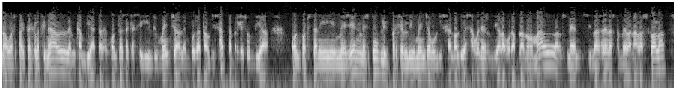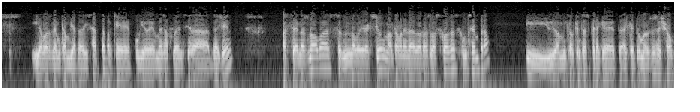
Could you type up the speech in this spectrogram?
nou espectacle final, l'hem canviat en comptes de que sigui el diumenge, l'hem posat el dissabte, perquè és un dia on pots tenir més gent, més públic, perquè el diumenge, vulguis que no, el dia següent és un dia laborable normal, els nens i les nenes també van a l'escola, i llavors l'hem canviat a dissabte perquè pugui haver més afluència de, de gent. Escenes noves, nova direcció, una altra manera de veure les coses, com sempre, i una mica el que ens espera aquest, aquest Romeus és això.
